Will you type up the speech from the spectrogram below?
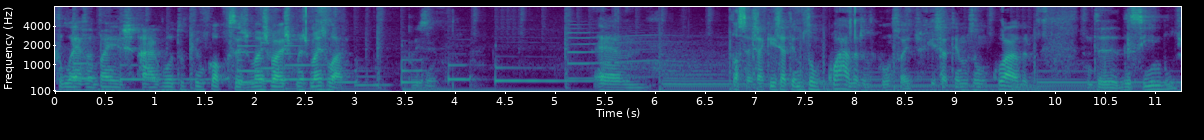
que leva mais água do que um copo que seja mais baixo, mas mais largo, por exemplo. Um, ou seja, aqui já temos um quadro de conceitos, aqui já temos um quadro de, de símbolos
